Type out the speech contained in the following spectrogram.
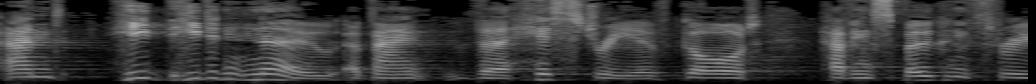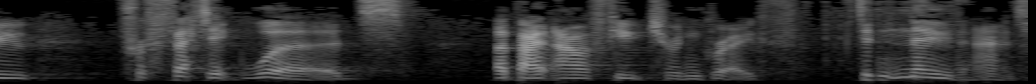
And he, he didn't know about the history of God having spoken through prophetic words about our future and growth. He didn't know that.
